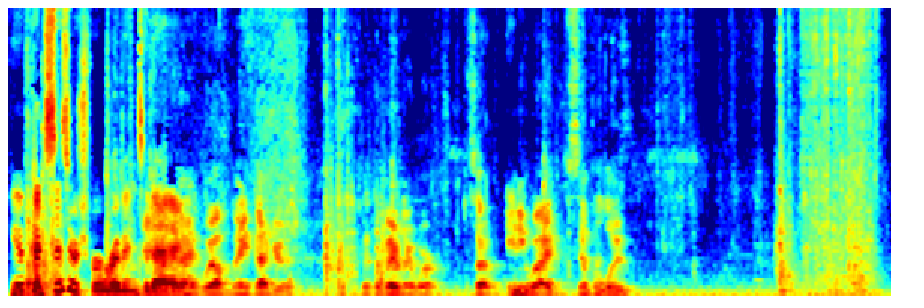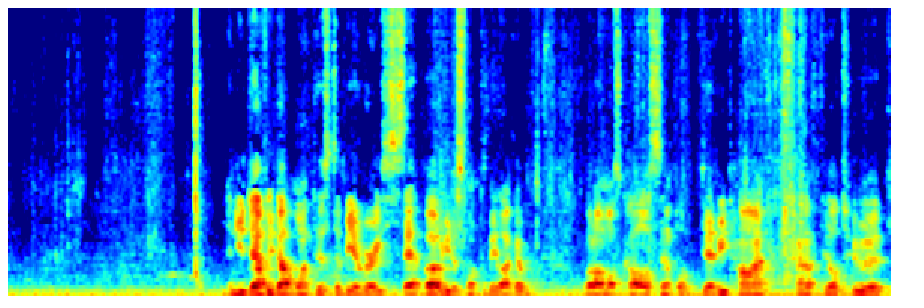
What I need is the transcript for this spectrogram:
You have good scissors for a ribbon today. they- well, they ain't that good, but they're better than they were. So anyway, simple loop. And you definitely don't want this to be a very set bow. You just want it to be like a, what I almost call a simple debutante kind of feel to it.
